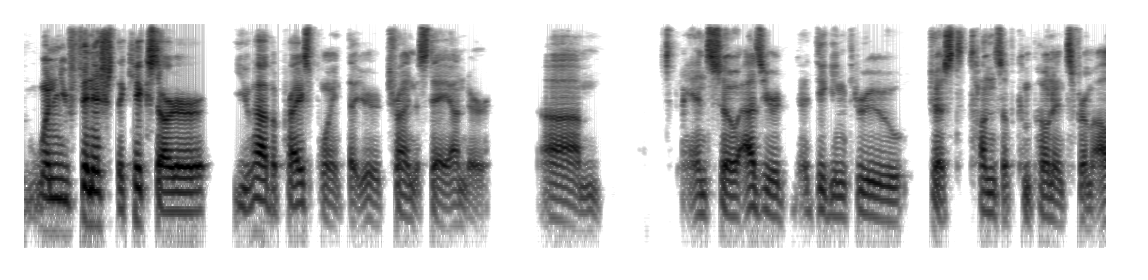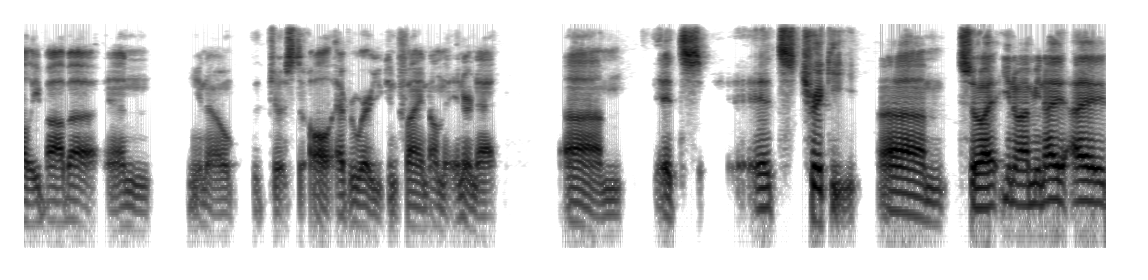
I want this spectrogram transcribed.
when you finish the Kickstarter, you have a price point that you're trying to stay under. Um, and so as you're uh, digging through just tons of components from Alibaba and you know just all everywhere you can find on the internet, um, it's it's tricky. Um, so I you know I mean I, I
